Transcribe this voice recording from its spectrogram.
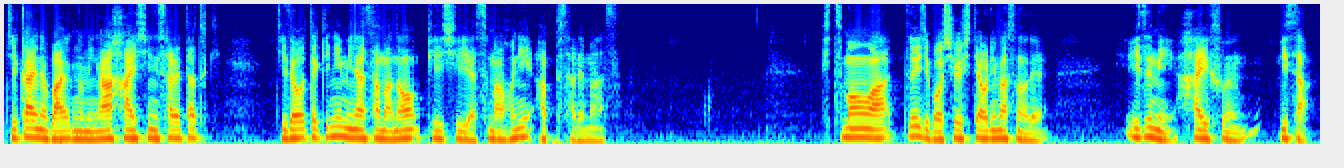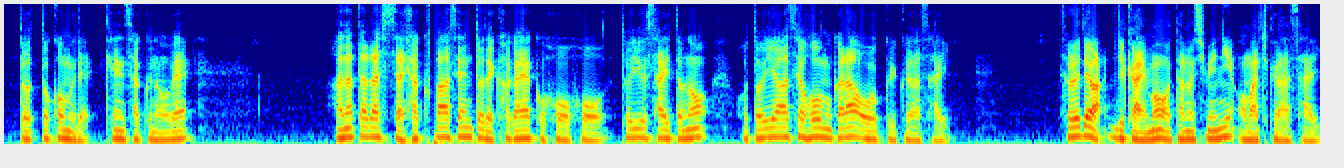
次回の番組が配信された時自動的に皆様の PC やスマホにアップされます。質問は随時募集しておりますので、泉 -lisa.com で検索の上、あなたらしさ100%で輝く方法というサイトのお問い合わせフォームからお送りください。それでは次回もお楽しみにお待ちください。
